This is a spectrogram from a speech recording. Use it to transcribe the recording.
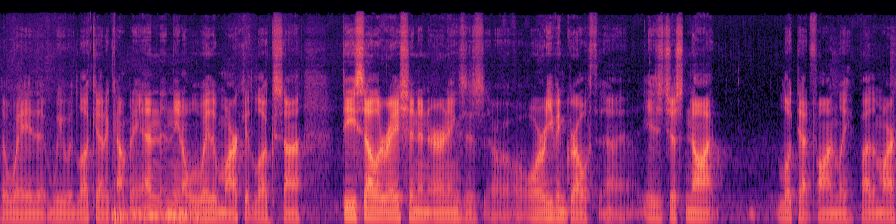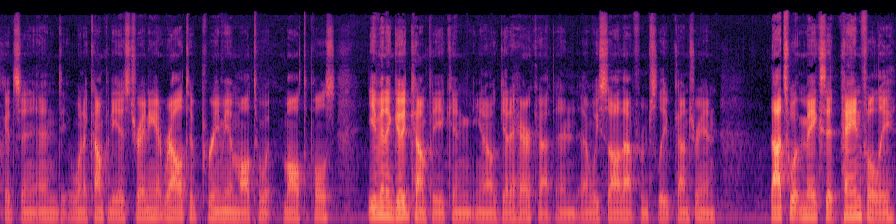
the way that we would look at a company, and, and you know the way the market looks. Uh, deceleration in earnings is, or even growth, uh, is just not looked at fondly by the markets. And, and when a company is trading at relative premium multi- multiples, even a good company can you know get a haircut, and, and we saw that from Sleep Country, and that's what makes it painfully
